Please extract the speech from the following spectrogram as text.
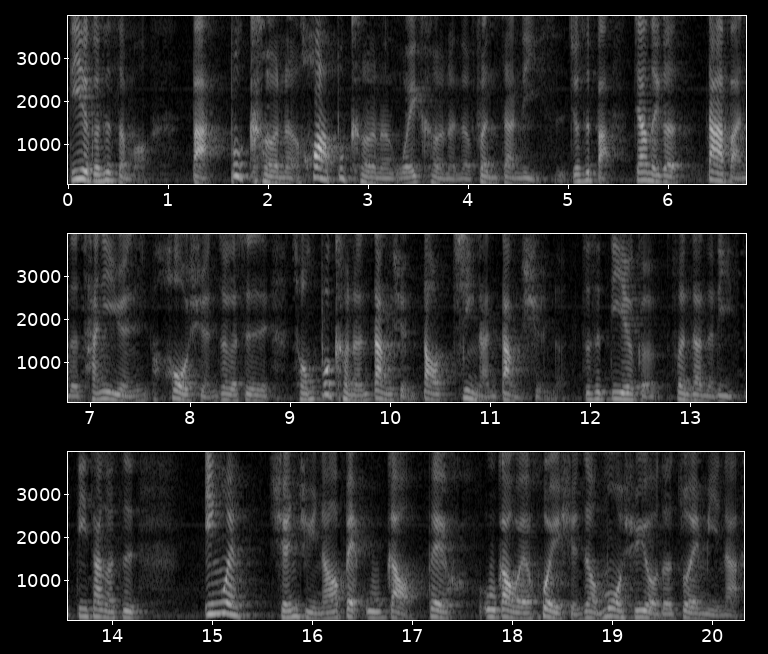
第二个是什么？把不可能化不可能为可能的奋战历史，就是把这样的一个大阪的参议员候选，这个是从不可能当选到竟然当选了，这是第二个奋战的历史。第三个是因为选举然后被诬告被。诬告为贿选这种莫须有的罪名啊，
